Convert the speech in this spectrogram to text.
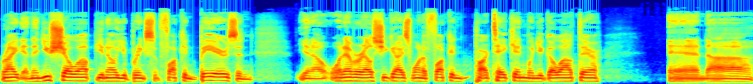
right? And then you show up. You know, you bring some fucking beers and you know whatever else you guys want to fucking partake in when you go out there, and uh,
